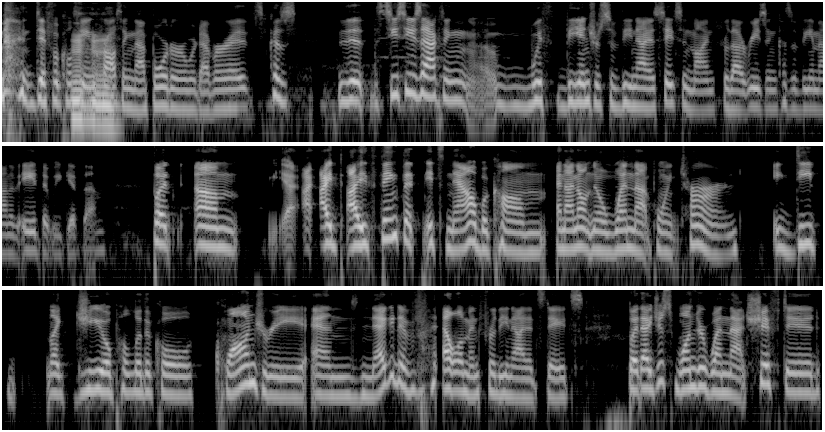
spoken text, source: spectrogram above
difficulty mm-hmm. in crossing that border or whatever. It's because the, the Sisi is acting uh, with the interests of the United States in mind for that reason, because of the amount of aid that we give them. But um, I, I think that it's now become, and I don't know when that point turned, a deep like geopolitical quandary and negative element for the United States. But I just wonder when that shifted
